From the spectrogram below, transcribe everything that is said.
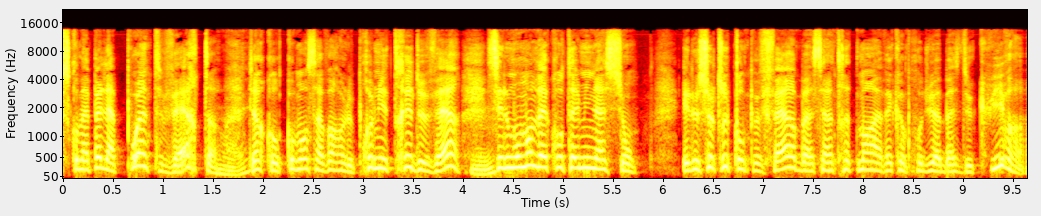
ce qu'on appelle la pointe verte, Ouais. c'est-à-dire qu'on commence à voir le premier trait de vert. Mhm. C'est le moment de la contamination. Et le seul truc qu'on peut faire, bah, c'est un traitement avec un produit à base de cuivre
